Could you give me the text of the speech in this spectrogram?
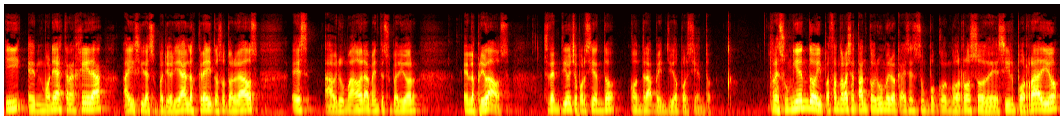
y en moneda extranjera, ahí sí la superioridad en los créditos otorgados es abrumadoramente superior en los privados, 78% contra 22%. Resumiendo y pasando raya tanto número que a veces es un poco engorroso de decir por radio,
